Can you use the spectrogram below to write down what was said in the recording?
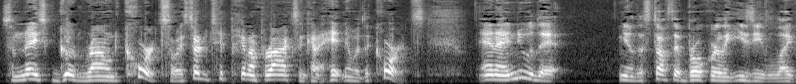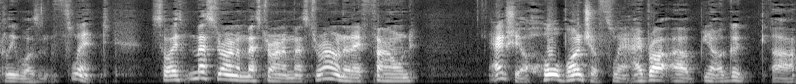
some nice, good round quartz. So I started picking up rocks and kind of hitting it with the quartz. And I knew that, you know, the stuff that broke really easy likely wasn't flint. So I messed around and messed around and messed around, and I found actually a whole bunch of flint. I brought uh, you know a good uh,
